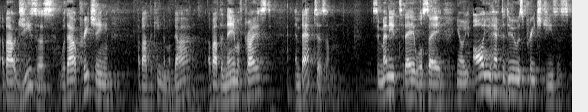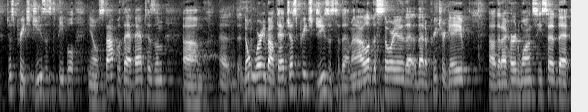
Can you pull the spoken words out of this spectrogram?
about Jesus without preaching about the kingdom of God, about the name of Christ, and baptism. See, many today will say, you know, all you have to do is preach Jesus. Just preach Jesus to people. You know, stop with that baptism. Um, uh, don't worry about that. Just preach Jesus to them. And I love the story that, that a preacher gave uh, that I heard once. He said that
